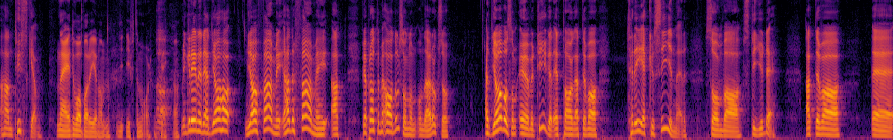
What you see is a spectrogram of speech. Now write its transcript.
Han tysken. Nej, det var bara genom gi- giftermål, okej Ja. ja. Men grejen är det att jag har, jag har för mig, jag hade för mig att, för jag pratade med Adolfsson om, om det här också, att jag var som övertygad ett tag att det var tre kusiner som var styrde. Att det var eh,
